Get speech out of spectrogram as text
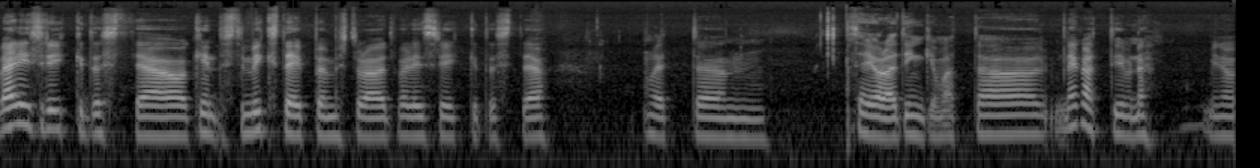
välisriikidest ja kindlasti mixtape'e, mis tulevad välisriikidest ja et ähm, see ei ole tingimata negatiivne minu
